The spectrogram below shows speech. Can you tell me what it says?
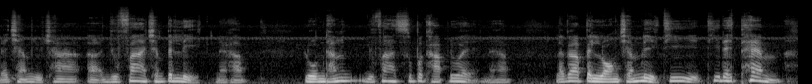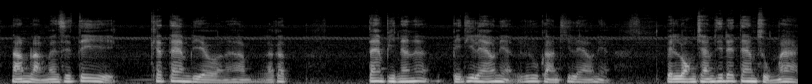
ได้แชมป์ยูชายูฟ่าแชมเปี้ยนลีกนะครับ รวมทั้งยูฟ่าซูเปอร์คัพด้วยนะครับ แล้วก็เป็นรองแชมป์ลีกที่ที่ได้แต้มตามหลังแมนซิตี้แค่แต้มเดียวนะครับ แล้วก็ แต้มปีนั้นนะปีที่แล้วเนี่ยฤดูกาลที่แล้วเนี่ยเป็นรองแชมป์ที่ได้แต้มสูงมาก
